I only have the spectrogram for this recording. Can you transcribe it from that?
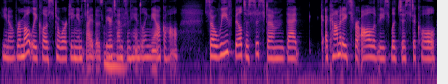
you know, remotely close to working inside those beer tents and handling the alcohol. So we've built a system that accommodates for all of these logistical,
